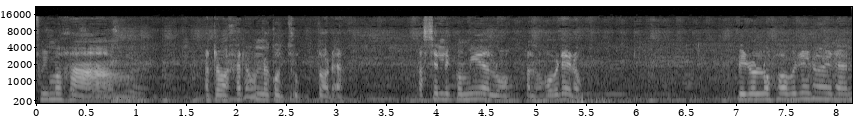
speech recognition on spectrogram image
fuimos a, a trabajar a una constructora, a hacerle comida a los, a los obreros. Pero los obreros eran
